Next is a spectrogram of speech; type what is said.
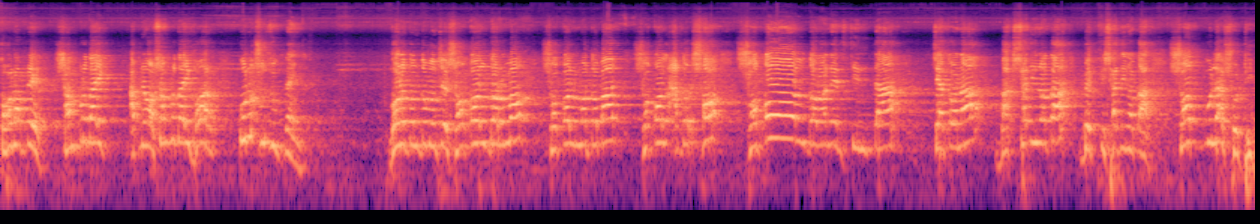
তখন আপনি সাম্প্রদায়িক, আপনি অসাম্প্রদায়িক হওয়ার কোনো সুযোগ নাই। গণতন্ত্র বলছে সকল ধর্ম, সকল মতবাদ, সকল আদর্শ, সকল ধরনের চিন্তা, চেতনা বাক স্বাধীনতা ব্যক্তি স্বাধীনতা সবগুলা সঠিক।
